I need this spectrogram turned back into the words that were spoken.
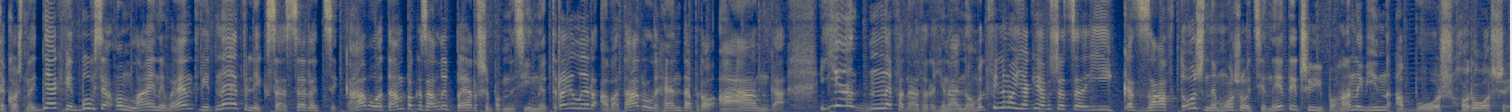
Також на днях відбувся онлайн-івент від Netflix. Серед цікавого там показали перший повноцінний трейлер Аватар Легенда про Аанга. Я не фанат оригінального мультфільму, як я вже це і казав, тож не можу оцінити, чи поганий він або ж хороший.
